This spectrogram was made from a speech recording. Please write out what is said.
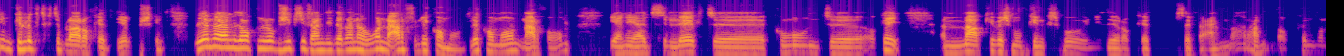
يمكن لك تكتب la requête ديالك بشكل. لأن أنا donc l'objectif عندي دابا أنا هو نعرف les commandes les commandes نعرفهم. يعني هاد select count OK أما كيفاش ممكن نكتبوا يعني des requêtes بصفة عامة راه كنظن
